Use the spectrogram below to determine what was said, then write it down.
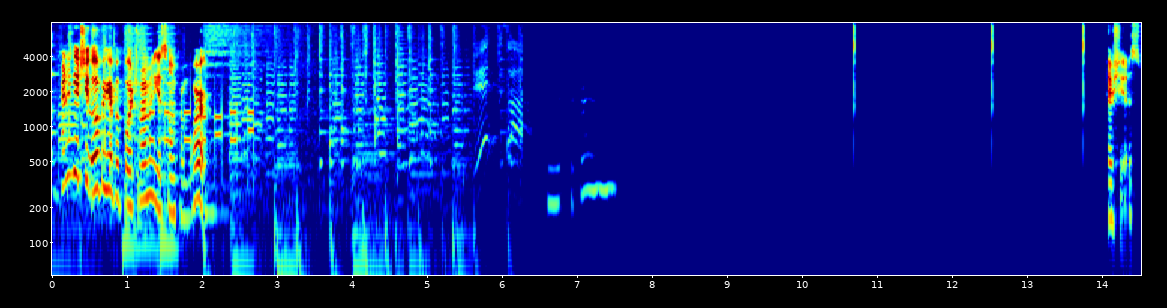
I'm trying to get you over here before Tormund gets home from work. There she is.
